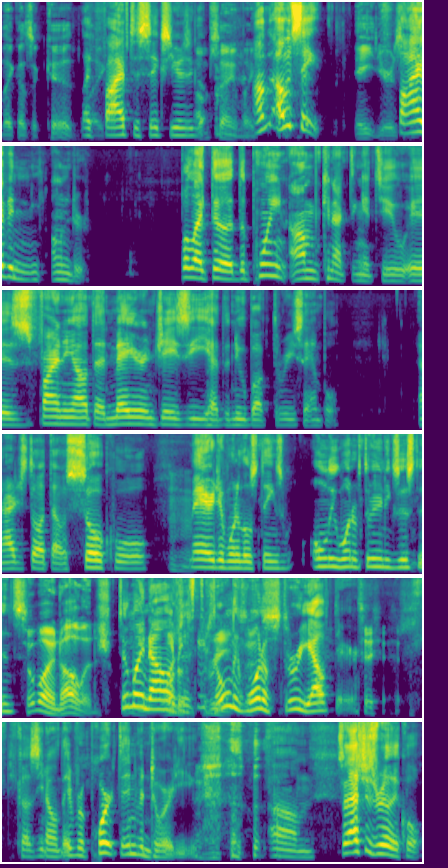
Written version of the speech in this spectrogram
like as a kid. like five to six years ago. I'm saying like I'm, I would say eight years. ago. five and under. But like the the point I'm connecting it to is finding out that Mayor and Jay Z had the nubuck Three sample, and I just thought that was so cool. Mhm. Mayor did one of those things, only one of three in existence. To my knowledge. To my knowledge, of there's- there's three only one of three out there because you know they report the inventory to you. Um, so that's just really cool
